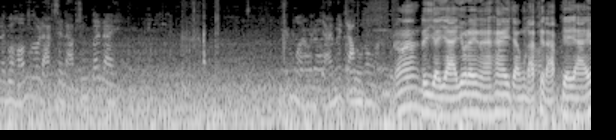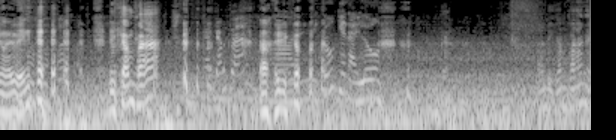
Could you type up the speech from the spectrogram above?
Đây bữa hổm nó đạp xe đạp xuống tới đây Đúng rồi, mình chạy mới trong không à đó đi dài dài vô đây nè hai chồng đạp xe đạp dài dài ngoài biển. Đi khám phá. Khám phá. Ờ, Ờ, đi đi khám phá. tuốt dưới này luôn. Nó đi khám phá nè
